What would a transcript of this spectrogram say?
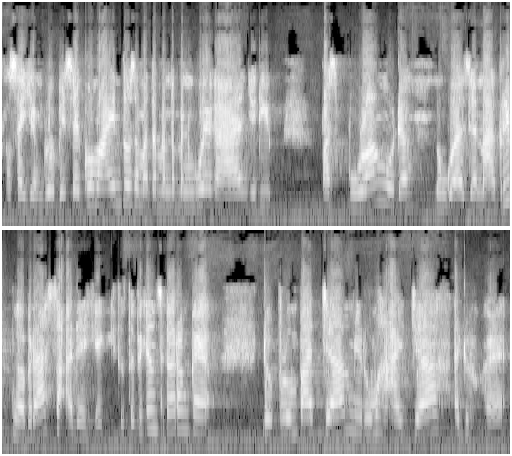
selesai jam 2 biasanya gue main tuh sama teman-teman gue kan jadi pas pulang udah nunggu azan maghrib nggak berasa ada kayak gitu tapi kan sekarang kayak 24 jam di rumah aja aduh kayak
